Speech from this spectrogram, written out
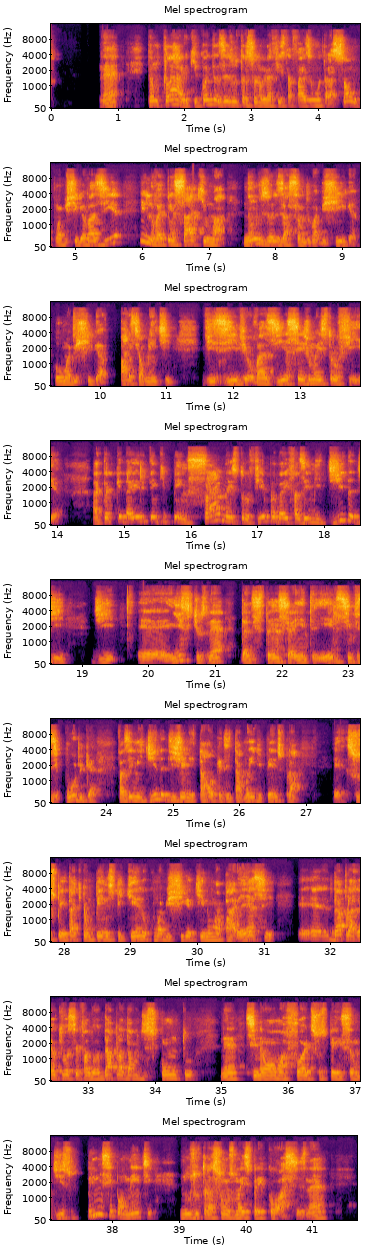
Né? Então, claro que quantas vezes o ultrassonografista faz um ultrassom com uma bexiga vazia, ele não vai pensar que uma não visualização de uma bexiga ou uma bexiga parcialmente visível, vazia, seja uma estrofia. Até porque daí ele tem que pensar na estrofia para daí fazer medida de, de é, isquios, né, da distância entre eles, síntese pública, fazer medida de genital, quer dizer, tamanho de pênis para é, suspeitar que é um pênis pequeno com uma bexiga que não aparece, é, dá para é o que você falou, dá para dar um desconto, né? Se não há uma forte suspensão disso, principalmente nos ultrassons mais precoces, né?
